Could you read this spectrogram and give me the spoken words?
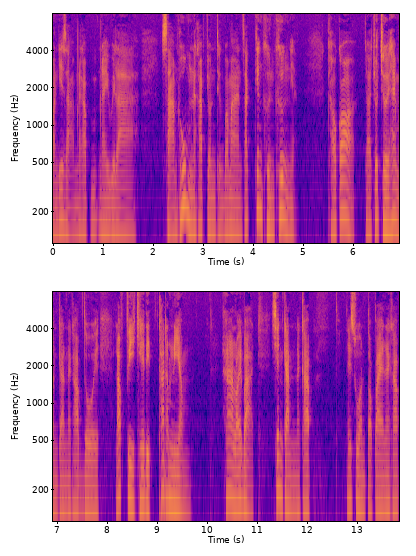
วันที่3นะครับในเวลา3ทุ่มนะครับจนถึงประมาณสักเที่ยงคืนครึ่งเนี่ยเขาก็จะชดเชยให้เหมือนกันนะครับ โดยรับฟรีเครดิตค่าธรรมเนียม 500 บาท เช่นกันนะครับ ในส่วนต่อไปนะครับ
